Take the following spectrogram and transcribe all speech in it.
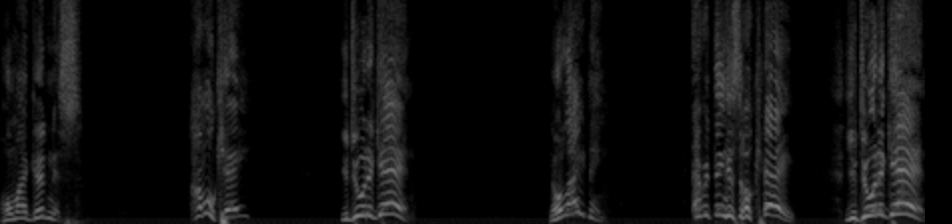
Oh my goodness. I'm okay. You do it again. No lightning. Everything is okay. You do it again.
